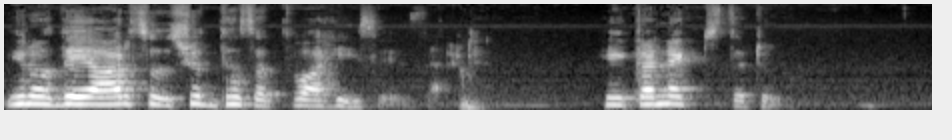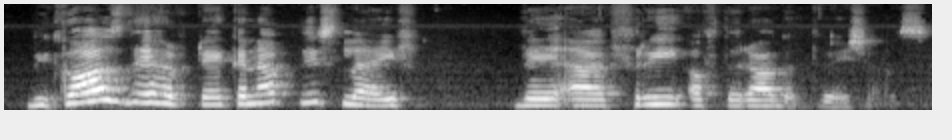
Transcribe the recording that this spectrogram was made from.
you know, they are Shuddha Sattva, he says that. He connects the two. Because they have taken up this life, they are free of the ragadveshas.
